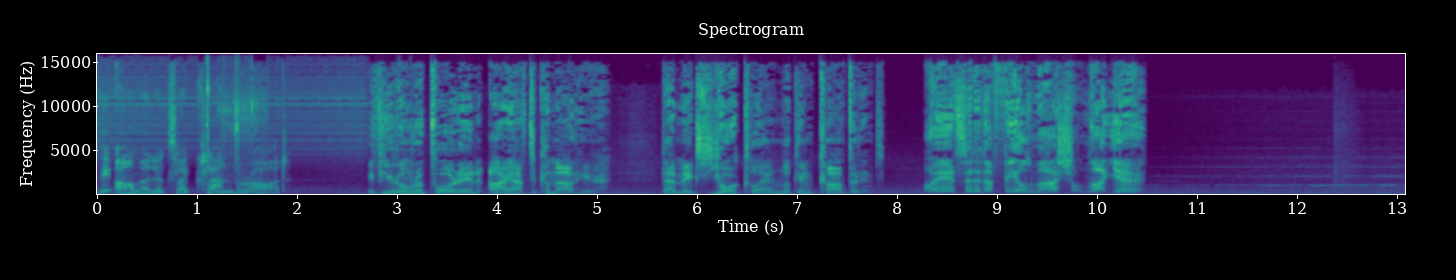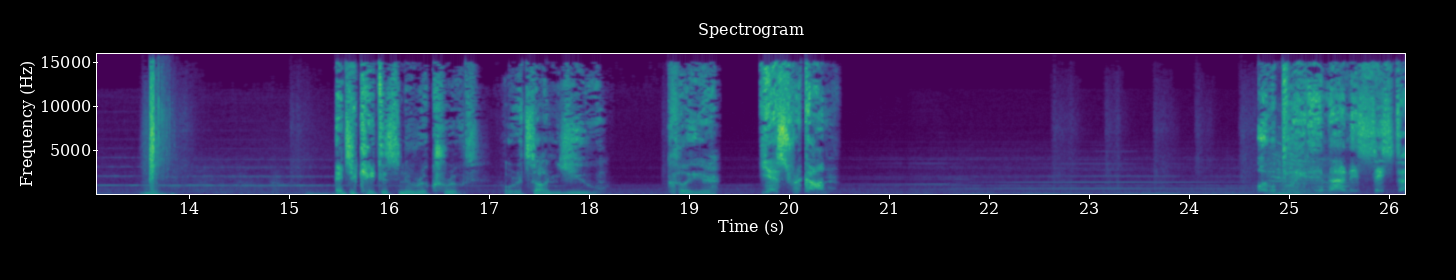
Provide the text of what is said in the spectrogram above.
The armor looks like Clan Varad. If you don't report in, I have to come out here. That makes your clan look incompetent. I answer to the Field Marshal, not you. Educate this new recruit, or it's on you. Clear? Yes, Ri'kan. I will bleed him and his sister.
